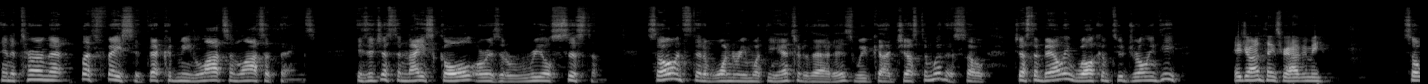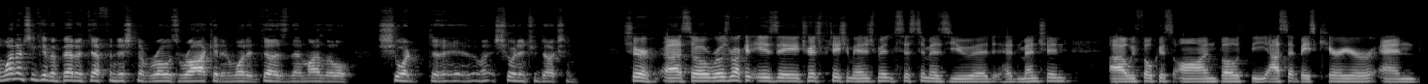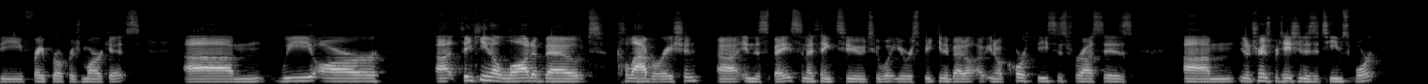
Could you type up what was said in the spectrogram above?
and a term that, let's face it, that could mean lots and lots of things. Is it just a nice goal or is it a real system? So instead of wondering what the answer to that is, we've got Justin with us. So, Justin Bailie, welcome to Drilling Deep. Hey, John, thanks for having me. So, why don't you give a better definition of Rose Rocket and what it does than my little short uh, short introduction? Sure. Uh, so, Rose Rocket is a transportation management system, as you had, had mentioned. Uh, we focus on both the asset based carrier and the freight brokerage markets. Um, we are uh, thinking a lot about collaboration uh, in the space, and I think to to what you were speaking about, uh, you know, a core thesis for us is, um, you know, transportation is a team sport,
